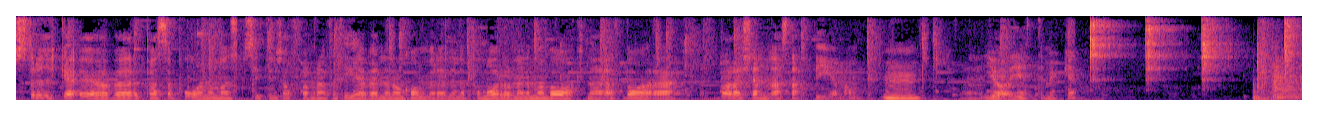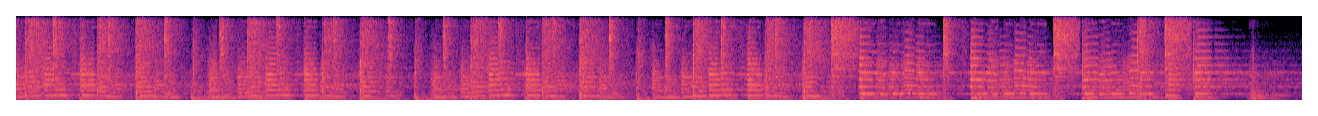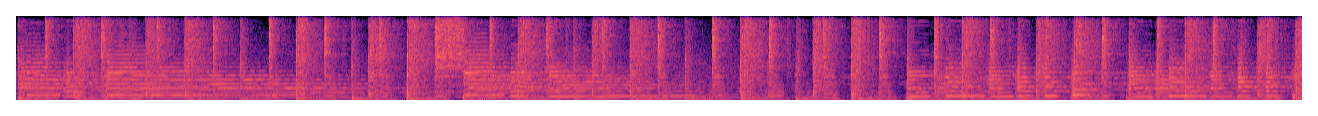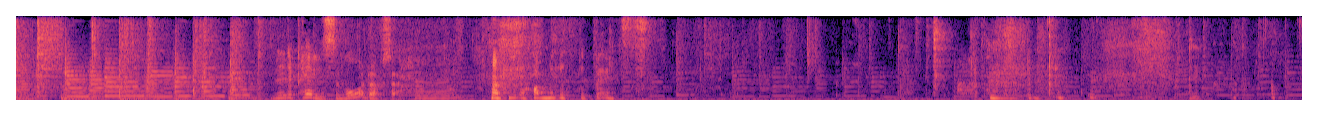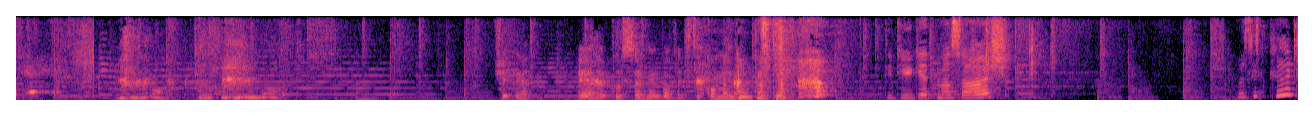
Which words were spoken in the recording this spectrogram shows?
stryka över, passa på när man sitter i soffan framför TVn när de kommer eller när, på morgonen när man vaknar att bara, bara känna snabbt igenom. Eh, Gör jättemycket. Pälsvård också. Man vill ha med lite päls. Försöker överpussa mig bara för att det ska komma en godis till. Did you get massage? Was it good?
